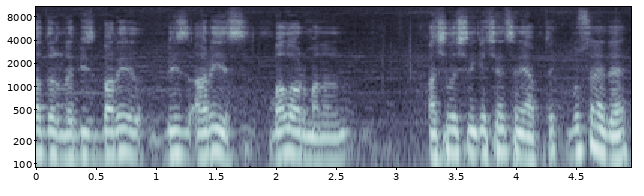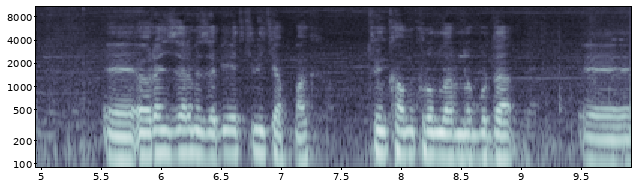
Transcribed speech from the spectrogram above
Çadırlı biz barı, biz arıyız. Bal Ormanı'nın açılışını geçen sene yaptık. Bu sene de e, öğrencilerimize bir etkinlik yapmak, tüm kamu kurumlarını burada e,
